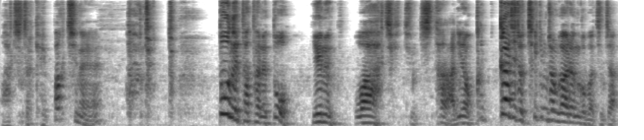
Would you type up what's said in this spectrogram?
와, 진짜 개빡치네. 또 내 탓하네, 또. 얘는, 와, 지- 지금 지탓 아니라고 끝까지 저 책임 전가하려는 거 봐, 진짜.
